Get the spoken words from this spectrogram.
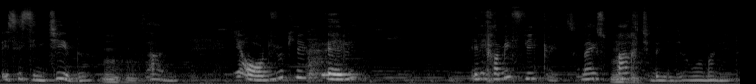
esse sentido, Uhum. sabe? E é óbvio que ele, ele ramifica isso, né? Isso parte dele, de alguma maneira.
